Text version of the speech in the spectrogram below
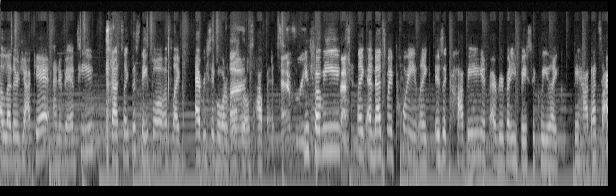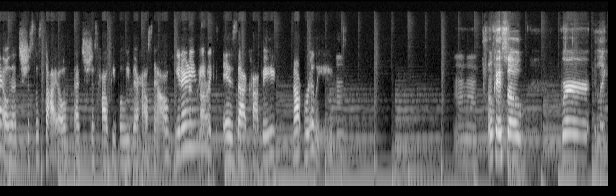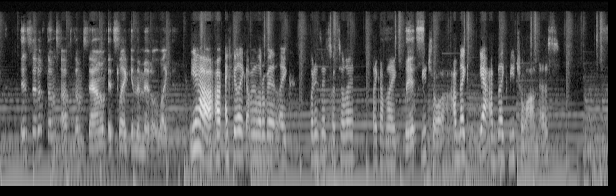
a leather jacket and a band tee, that's like the staple of like every single one of those Uh, girls' outfits. Every You feel me? fashion. Like, and that's my point. Like, is it copying if everybody basically like they have that style? That's just the style. That's just how people leave their house now. You know what I mean? Like, is that copying? Not really. Hmm Okay, so we're like instead of thumbs up, thumbs down, it's like in the middle, like Yeah, I, I feel like I'm a little bit like, what is it, Switzerland? Like, I'm like with mutual. I'm like, yeah, I'm like mutual on this.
